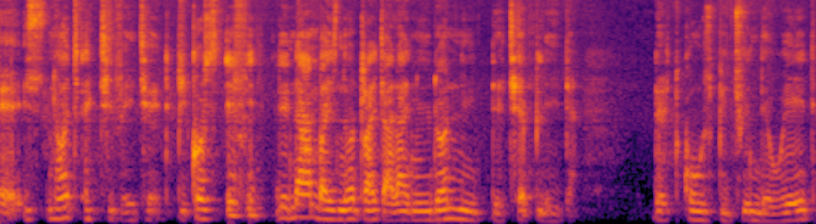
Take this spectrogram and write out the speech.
uh, is not activated. Because if it, the number is not right aligned you don't need the tab leader that goes between the weight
